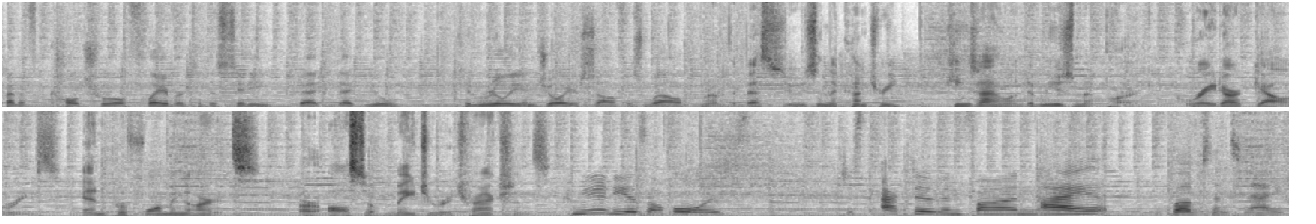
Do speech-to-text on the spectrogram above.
kind of cultural flavor to the city that, that you can really enjoy yourself as well. One of the best zoos in the country, Kings Island Amusement Park, great art galleries, and performing arts are also major attractions. Community as a whole is just active and fun. I love Cincinnati.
